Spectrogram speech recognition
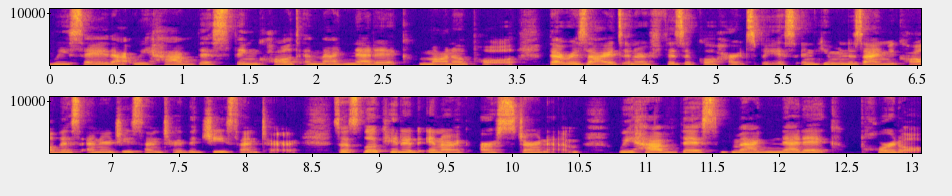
we say that we have this thing called a magnetic monopole that resides in our physical heart space. In human design, we call this energy center the G center. So it's located in our, our sternum. We have this magnetic portal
